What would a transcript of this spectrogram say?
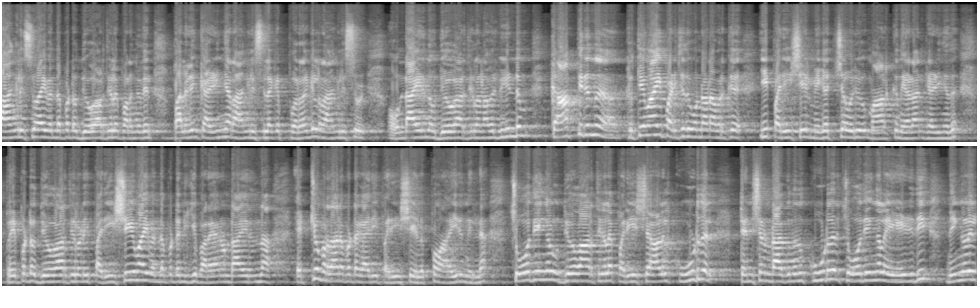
റാങ്ക് ലിസ്റ്റുമായി ബന്ധപ്പെട്ട ഉദ്യോഗാർത്ഥികൾ പറഞ്ഞതിൽ പലരും കഴിഞ്ഞ റാങ്ക് ലിസ്റ്റിലൊക്കെ പിറകിൽ റാങ്ക് ലിസ്റ്റ് ഉണ്ടായിരുന്ന ഉദ്യോഗാർത്ഥികളാണ്. അവർ വീണ്ടും കാത്തിരുന്ന് കൃത്യമായി പഠിച്ചതുകൊണ്ടാണ് അവർക്ക് ഈ പരീക്ഷയിൽ മികച്ച ഒരു മാർക്ക് നേടാൻ കഴിഞ്ഞത്. പ്രിയപ്പെട്ട ഉദ്യോഗാർത്ഥികളുടെ ഈ പരീക്ഷയുമായി ബന്ധപ്പെട്ട് എനിക്ക് പറയാനുണ്ടായിരുന്ന ഏറ്റവും പ്രധാനപ്പെട്ട കാര്യം ഈ പരീക്ഷ എളുപ്പമായിരുന്നില്ല. ചോദ്യങ്ങൾ ഉദ്യോഗാർത്ഥികളെ പരീക്ഷകളിൽ കൂടുതൽ ടെൻഷൻ ഉണ്ടാക്കുന്നത് കൂടുതൽ ചോദ്യങ്ങൾ എഴുതി നിങ്ങളിൽ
